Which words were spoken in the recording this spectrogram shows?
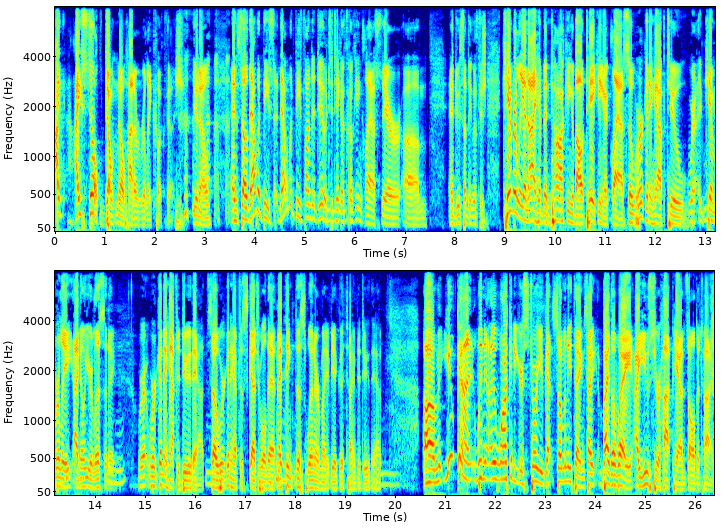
I I still don't know how to really cook fish, you know, and so that would be that would be fun to do to take a cooking class there. Um, and do something with fish. Kimberly and I have been talking about taking a class, so we're going to have to. We're, Kimberly, I know you're listening. We're we're going to have to do that. So we're going to have to schedule that, and I think this winter might be a good time to do that. Um, you've got when I walk into your store, you've got so many things. I, by the way, I use your hot pads all the time.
